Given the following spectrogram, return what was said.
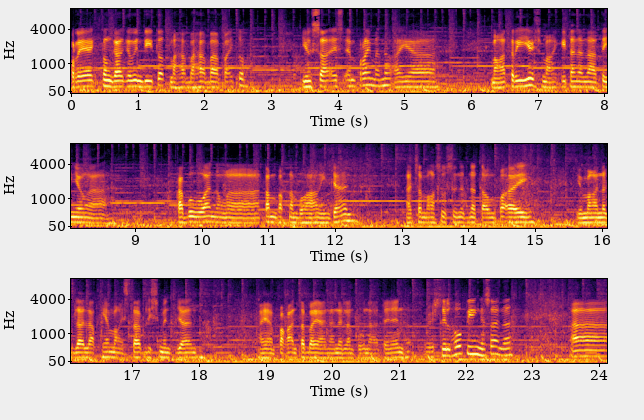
proyektong gagawin dito at mahaba-haba pa ito. Yung sa SM Prime ano ay uh, mga 3 years makikita na natin yung uh, kabuuan ng uh, tambak ng buhangin dyan. At sa mga susunod na taon pa ay yung mga naglalaki mga establishment dyan. Ayan pakaantabayanan na lang po natin. And we're still hoping na sana uh,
